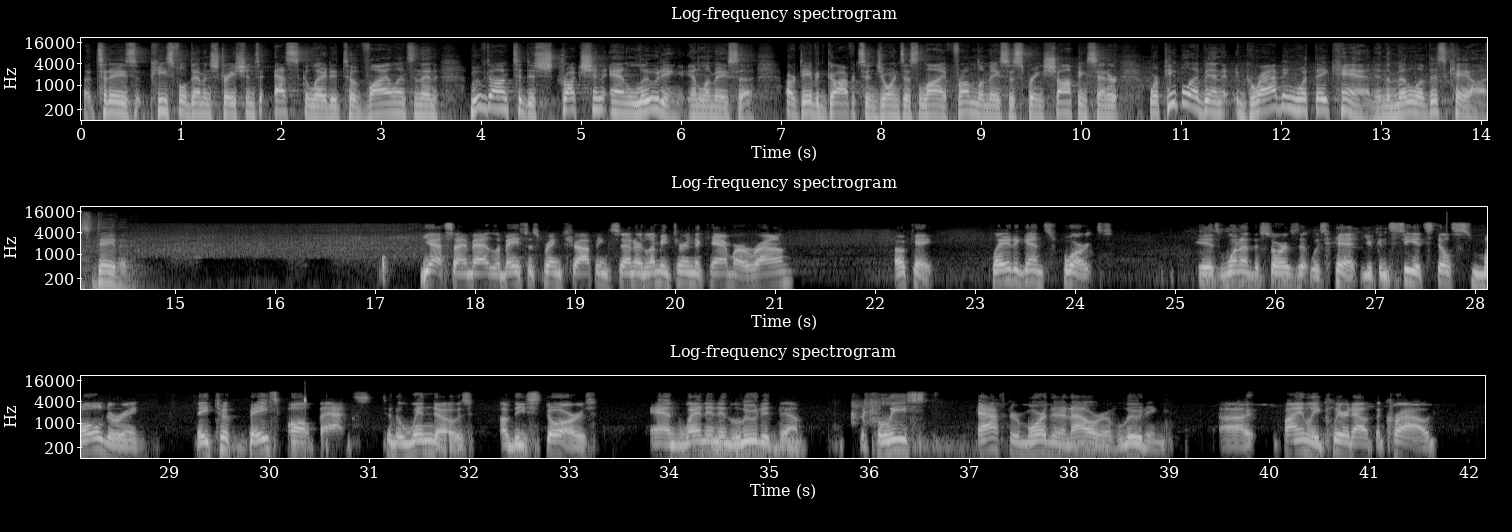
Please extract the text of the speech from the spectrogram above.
Uh, Today's peaceful demonstrations escalated to violence and then moved on to destruction and looting in La Mesa. Our David Gotfredson joins us live from La Mesa Springs Shopping Center, where people have been grabbing what they can in the middle of this chaos. David. Yes, I'm at La Mesa Springs Shopping Center. Let me turn the camera around. Okay, Play It Again Sports is one of the stores that was hit. You can see it's still smoldering. They took baseball bats to the windows of these stores and went in and looted them. The police, after more than an hour of looting, uh, finally cleared out the crowd.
